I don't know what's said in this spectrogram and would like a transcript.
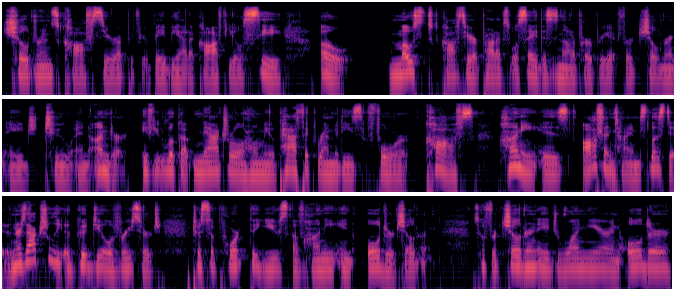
children's cough syrup, if your baby had a cough, you'll see, oh, most cough syrup products will say this is not appropriate for children age two and under. If you look up natural homeopathic remedies for coughs, honey is oftentimes listed. And there's actually a good deal of research to support the use of honey in older children. So for children age one year and older,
